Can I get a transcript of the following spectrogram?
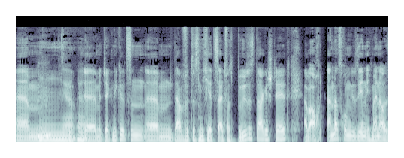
Ähm, mm, ja, ja. Äh, mit Jack Nicholson, ähm, da wird es nicht jetzt als was Böses dargestellt, aber auch andersrum gesehen, ich meine,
